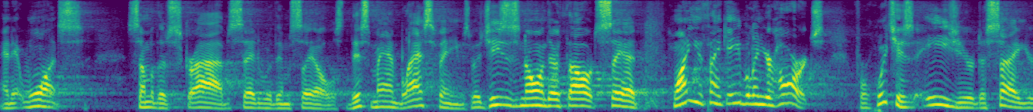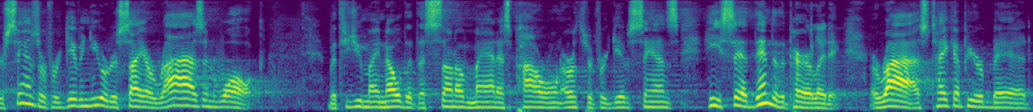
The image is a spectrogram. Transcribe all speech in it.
And at once some of the scribes said with themselves, This man blasphemes. But Jesus, knowing their thoughts, said, Why do you think evil in your hearts? For which is easier to say, Your sins are forgiven you, or to say, Arise and walk? But that you may know that the Son of Man has power on earth to forgive sins, he said then to the paralytic, Arise, take up your bed,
